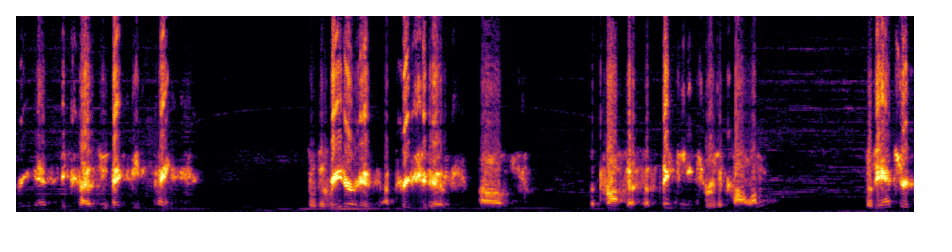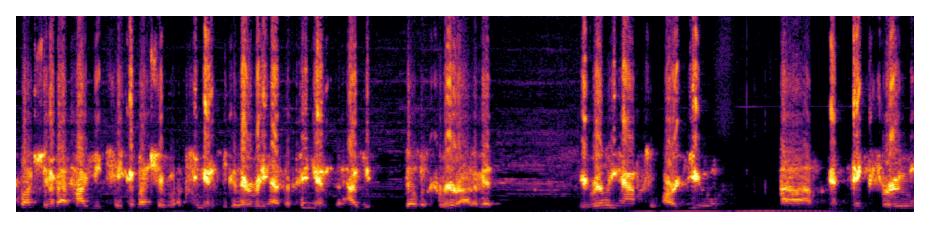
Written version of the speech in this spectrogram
Read it because you make me think. So the reader is appreciative of the process of thinking through the column. So to answer your question about how you take a bunch of opinions, because everybody has opinions, and how you build a career out of it, you really have to argue um, and think through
